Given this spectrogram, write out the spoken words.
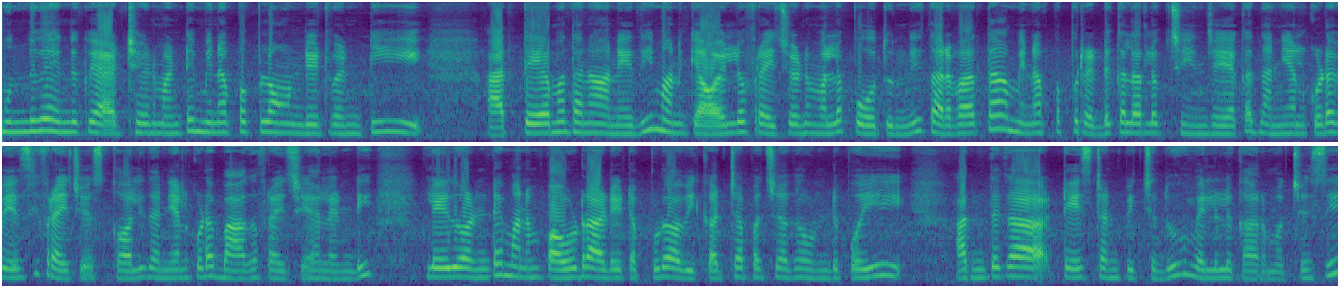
ముందుగా ఎందుకు యాడ్ చేయడం అంటే మినపప్పులో ఉండేటువంటి ఆ తేమదనం అనేది మనకి ఆయిల్లో ఫ్రై చేయడం వల్ల పోతుంది. తర్వాత మినప్పప్పు రెడ్ కలర్లోకి చేంజ్ అయ్యాక ధనియాలు కూడా వేసి ఫ్రై చేసుకోవాలి. ధనియాలు కూడా బాగా ఫ్రై చేయాలండి. లేదు అంటే మనం పౌడర్ ఆడేటప్పుడు అవి కచ్చపచ్చగా ఉండిపోయి అంతగా టేస్ట్ అనిపించదు. వెల్లుల్లి కారం వచ్చేసి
